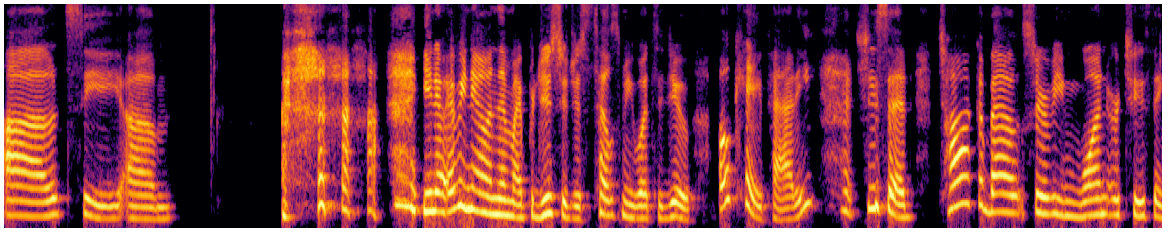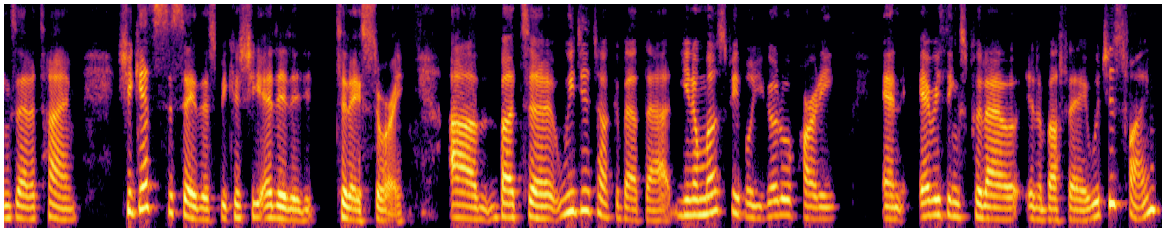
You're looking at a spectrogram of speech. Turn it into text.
Uh, let's see. Um, you know, every now and then my producer just tells me what to do. Okay, Patty. She said, talk about serving one or two things at a time. She gets to say this because she edited today's story. Um, but uh, we did talk about that. You know, most people, you go to a party and everything's put out in a buffet, which is fine.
